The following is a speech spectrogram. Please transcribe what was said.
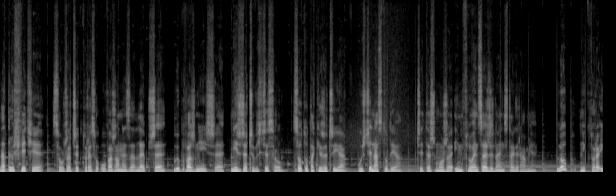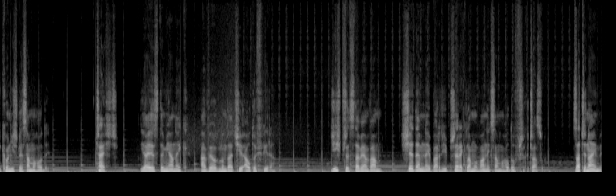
Na tym świecie są rzeczy, które są uważane za lepsze lub ważniejsze niż rzeczywiście są. Są to takie rzeczy jak pójście na studia, czy też może influencerzy na Instagramie, lub niektóre ikoniczne samochody. Cześć, ja jestem Janek, a wy oglądacie Autoświra. Dziś przedstawiam wam 7 najbardziej przereklamowanych samochodów wszechczasów. Zaczynajmy!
